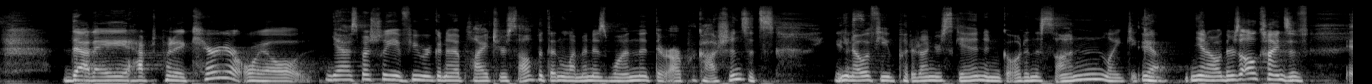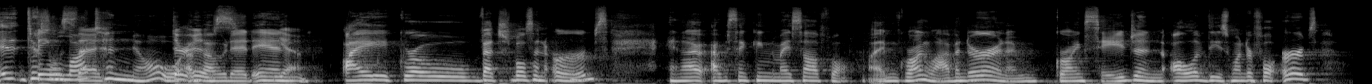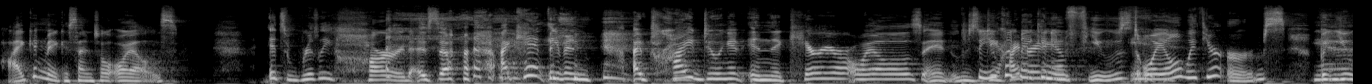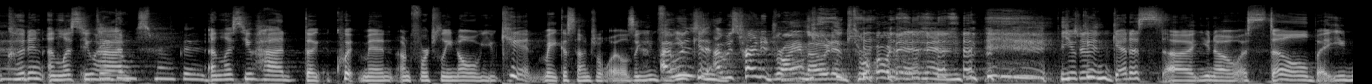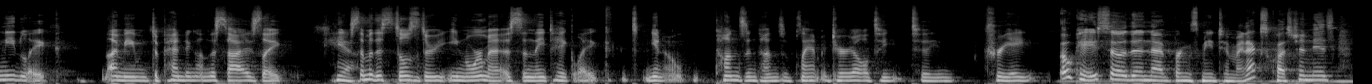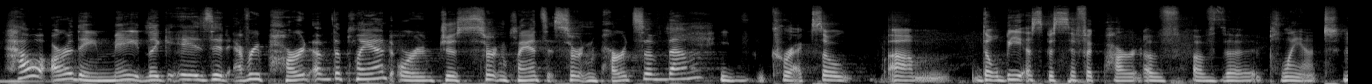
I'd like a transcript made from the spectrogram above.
that I have to put a carrier oil. Yeah, especially if you were going to apply it to yourself, but then lemon is one that there are precautions. It's, you know, if you put it on your skin and go out in the sun, like, it could, Yeah. you know, there's all kinds of, It, there's a lot to know about is. it. And Yeah. I grow vegetables and herbs. And I, I was thinking to myself, well, I'm growing lavender and I'm growing sage and all of these wonderful herbs. I can make essential oils. It's really hard. So I can't even, I've tried doing it in the carrier oils and so you could make an infused oil with your herbs, but you couldn't unless you They had, don't smell good. unless you had the equipment. Unfortunately, no, you can't make essential oils. You, I you was, can, I was trying to dry them out and throw it in and you can get a, uh, you know, a still, but you need like, I mean, depending on the size, like Yeah. some of the stills they're enormous and they take like, you know, tons and tons of plant material to to create. Okay, so then that brings me to my next question is how are they made? Like is it every part of the plant or just certain plants at certain parts of them? Correct. So um, there'll be a specific part of of the plant.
